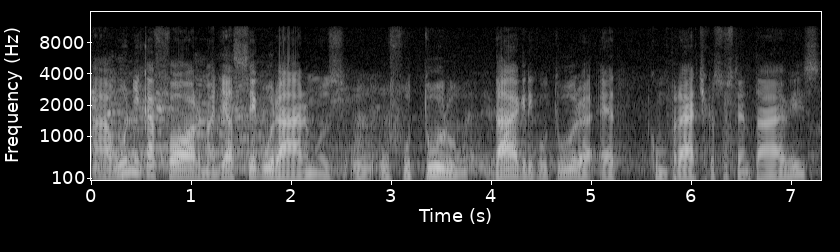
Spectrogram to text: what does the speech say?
a única forma de assegurarmos o, o futuro da agricultura é com práticas sustentáveis,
